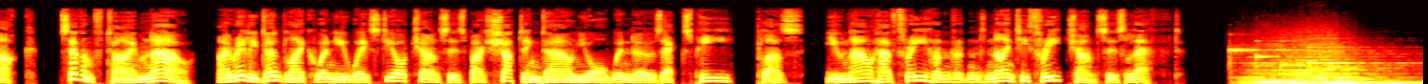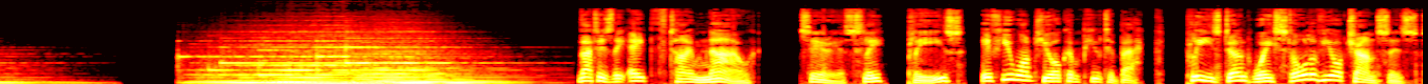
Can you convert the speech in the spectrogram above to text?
Ugh, seventh time now. I really don't like when you waste your chances by shutting down your Windows XP, plus, you now have 393 chances left. That is the eighth time now. Seriously, please, if you want your computer back, please don't waste all of your chances,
